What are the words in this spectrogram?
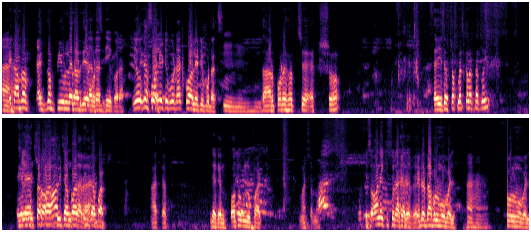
হ্যাঁ, এটা আমরা একদম পিওর লেদার দিয়ে করছি। দিয়ে করা। Quality product quality. তারপরে হচ্ছে একশো এইটা চকলেট কালারটা কই? এখানে একটা পার্ট দুইটা পার্ট তিনটা হ্যাঁ? পার্ট আচ্ছা। দেখেন কতগুলো পার্ট মাশাআল্লাহ। কিছু অনেক কিছু রাখা যাবে। এটা ডাবল মোবাইল হ্যাঁ হ্যাঁ। ডাবল মোবাইল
